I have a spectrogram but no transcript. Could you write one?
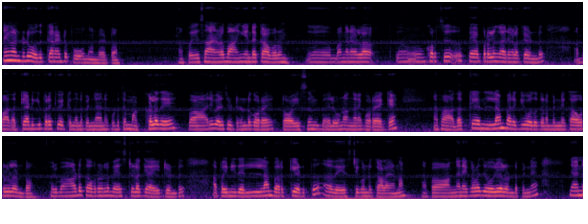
ഞാൻ കണ്ടുകൂടി ഒതുക്കാനായിട്ട് പോകുന്നുണ്ട് കേട്ടോ. അപ്പോൾ ഈ സാധനങ്ങൾ വാങ്ങി എന്റെ കവറും അങ്ങനെയുള്ള കുറച്ച് പേപ്പറുകളും കാര്യങ്ങളൊക്കെ ഉണ്ട്. അപ്പോൾ അതൊക്കെ അടുക്കി പിറക്കി വെക്കുന്നുണ്ട്. പിന്നെ അതിനെ കൊടുത്ത് മക്കൾ ദേ വാരി വലിച്ചിട്ടിട്ടുണ്ട് കുറേ ടോയ്സും ബലൂണും അങ്ങനെ കുറേയൊക്കെ. അപ്പോൾ അതൊക്കെ എല്ലാം പെറുക്കി ഒതുക്കണം. പിന്നെ കവറുകളുണ്ടോ ഒരുപാട് കവറുകൾ വേസ്റ്റുകളൊക്കെ ആയിട്ടുണ്ട്. അപ്പോൾ ഇനി ഇതെല്ലാം പെറുക്കിയെടുത്ത് വേസ്റ്റ് കൊണ്ട് കളയണം. അപ്പോൾ അങ്ങനെയൊക്കെയുള്ള ജോലികളുണ്ട്. പിന്നെ ഞാൻ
